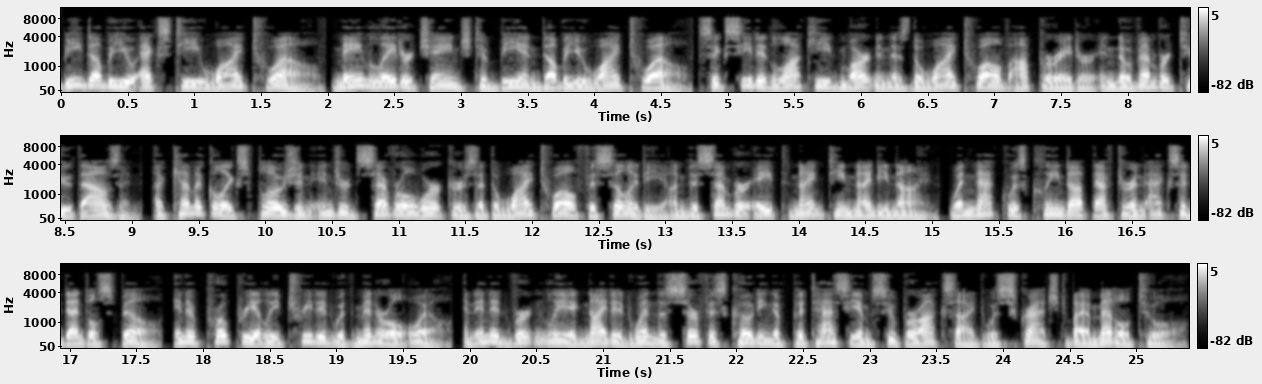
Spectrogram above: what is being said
BWXT Y-12 name later changed to B&W Y-12 succeeded Lockheed Martin as the Y-12 operator in November 2000. A chemical explosion injured several workers at the Y-12 facility on December 8, 1999, when NaK was cleaned up after an accidental spill, inappropriately treated with mineral oil, and inadvertently ignited when the surface coating of potassium superoxide was scratched by a metal tool.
